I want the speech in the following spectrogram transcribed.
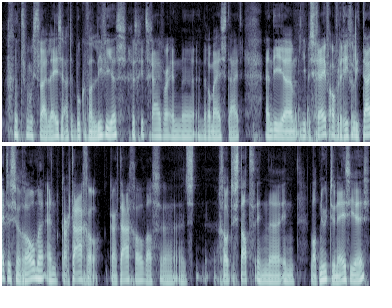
toen moesten wij lezen uit de boeken van Livius, geschiedschrijver in, eh, de Romeinse tijd. En die, ehm, die beschreef over de rivaliteit tussen Rome en Carthago. Carthago was eh, een, grote stad in, eh, in wat nu Tunesië is.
